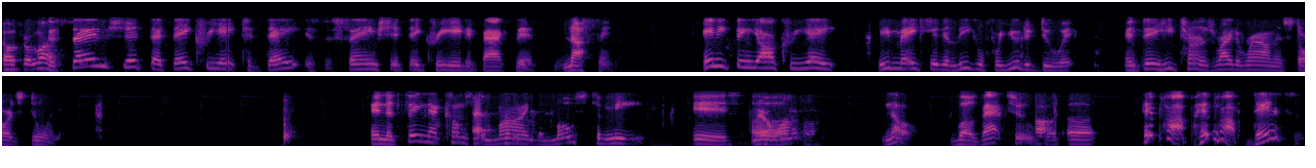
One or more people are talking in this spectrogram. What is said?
Comes from us. the same shit that they create today is the same shit they created back then. Nothing. Anything y'all create, he makes it illegal for you to do it, and then he turns right around and starts doing it. And the thing that comes to mind the most to me is uh, Marijuana? no, well that too, but uh, hip hop, hip hop dancing,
